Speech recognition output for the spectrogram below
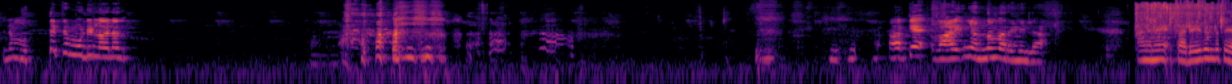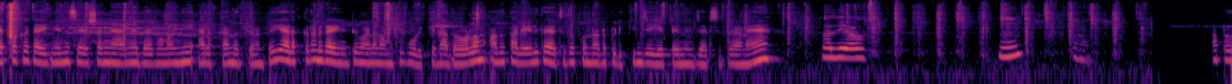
പിന്നെ മുട്ടിട്ട് മുടിയുള്ളവരോ ഓക്കെ ഒന്നും പറയണില്ല. അങ്ങനെ തലയിലുള്ള തേപ്പൊക്കെ കഴിഞ്ഞതിന് ശേഷം ഞാൻ ഇതേക്കണം ഇനി അലക്കാൻ നിൽക്കുന്നുണ്ട്. ഈ അലക്കണത് കഴിഞ്ഞിട്ട് വേണം നമുക്ക് കുളിക്കാൻ. അതോളം അത് തലയിൽ തേച്ചതൊക്കെ ഒന്നവിടെ പിടിക്കും ചെയ്യട്ടെ എന്ന് വിചാരിച്ചിട്ടാണേ. മതിയോ? അപ്പോൾ അപ്പോൾ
